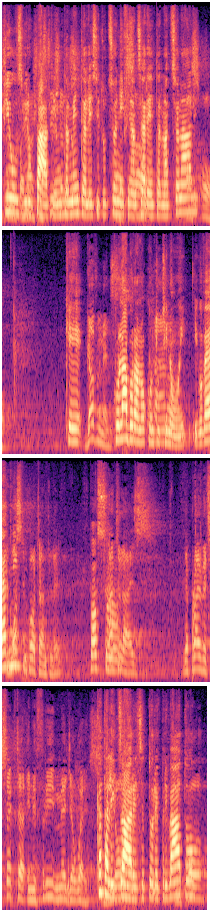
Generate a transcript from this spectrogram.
più sviluppati, unitamente alle istituzioni finanziarie internazionali. Che collaborano con tutti noi. I governi possono catalizzare il settore privato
